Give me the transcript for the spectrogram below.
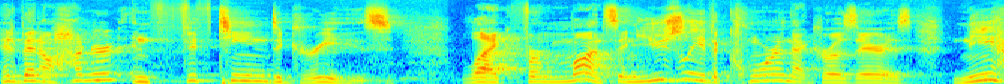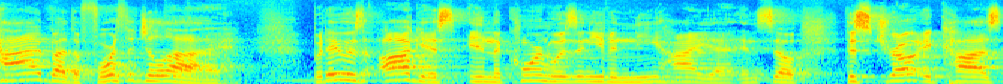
It had been 115 degrees like for months. And usually the corn that grows there is knee high by the 4th of July. But it was August and the corn wasn't even knee high yet. And so this drought it caused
